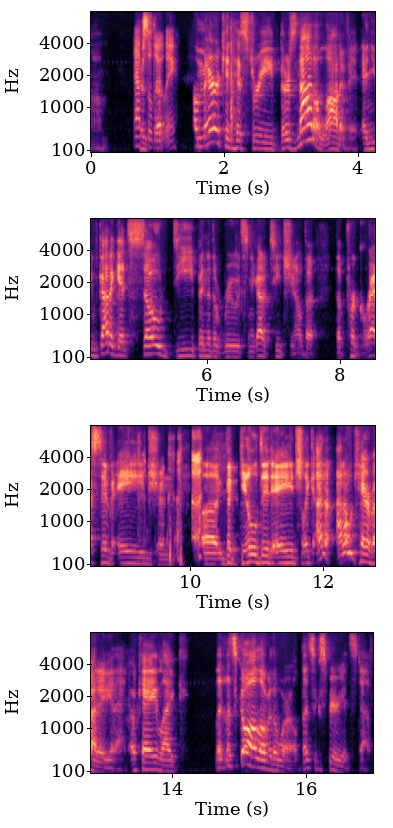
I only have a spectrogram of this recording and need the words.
um, Absolutely. American history, there's not a lot of it, and you've got to get so deep into the roots, and you got to teach, you know, the the progressive age and uh, the gilded age. Like I don't, I don't care about any of that. Okay, like let, us go all over the world. Let's experience stuff.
